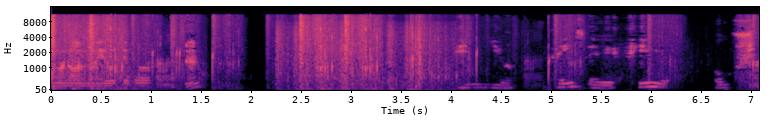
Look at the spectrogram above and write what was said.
Immer noch einmal gut gebraucht, ne? In your face, ey, wie viel... Oh, shit.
